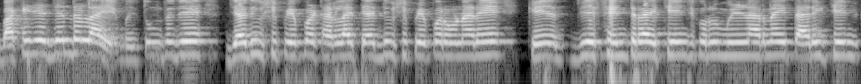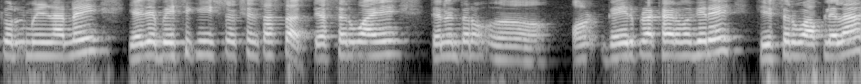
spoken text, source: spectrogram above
बाकीचे जनरल आहे म्हणजे तुमचं जे ज्या दिवशी पेपर ठरलाय त्या दिवशी पेपर होणार आहे के जे सेंटर आहे चेंज करून मिळणार नाही तारीख चेंज करून मिळणार नाही या ज्या बेसिक इन्स्ट्रक्शन्स असतात त्या सर्व आहे. त्यानंतर ऑन- गैरप्रकार वगैरे हे सर्व आपल्याला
